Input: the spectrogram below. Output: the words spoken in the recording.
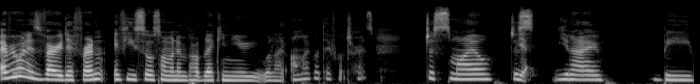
everyone is very different. If you saw someone in public and you were like, "Oh my god, they've got Tourette's," just smile. Just you know, be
